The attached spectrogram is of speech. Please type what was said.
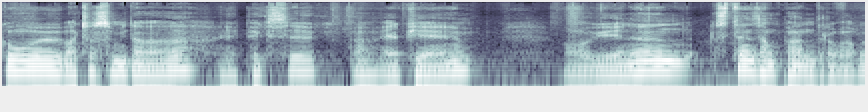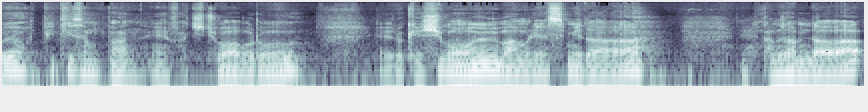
시공을 마쳤습니다. 예, 백색 어, LPM 어, 위에는 스텐 상판 들어가고요. PT 상판 예, 같이 조합으로 예, 이렇게 시공을 마무리했습니다. 예, 감사합니다.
